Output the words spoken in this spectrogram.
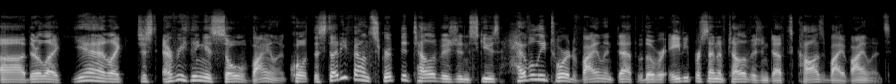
uh, they're like, yeah, like just everything is so violent. Quote, the study found scripted television skews heavily toward violent death, with over 80% of television deaths caused by violence.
